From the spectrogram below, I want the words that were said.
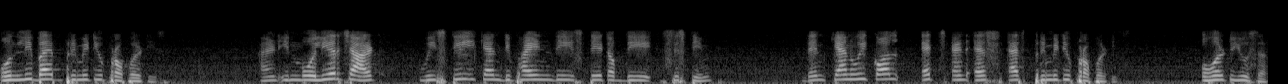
only by primitive properties and in Mollier chart we still can define the state of the system. Then can we call H and S as primitive properties? Over to you sir.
